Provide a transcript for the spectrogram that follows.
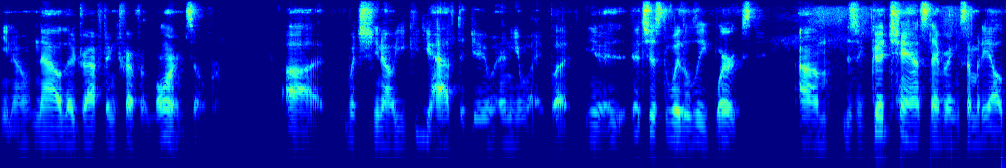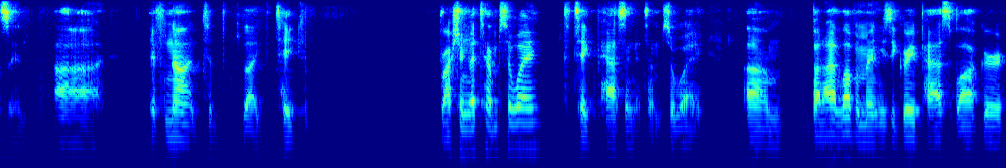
you know now they're drafting Trevor Lawrence over, uh, which you know you you have to do anyway. But you know it's just the way the league works. Um, there's a good chance they bring somebody else in, uh, if not to like take rushing attempts away, to take passing attempts away. Um, but I love him, man. He's a great pass blocker.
